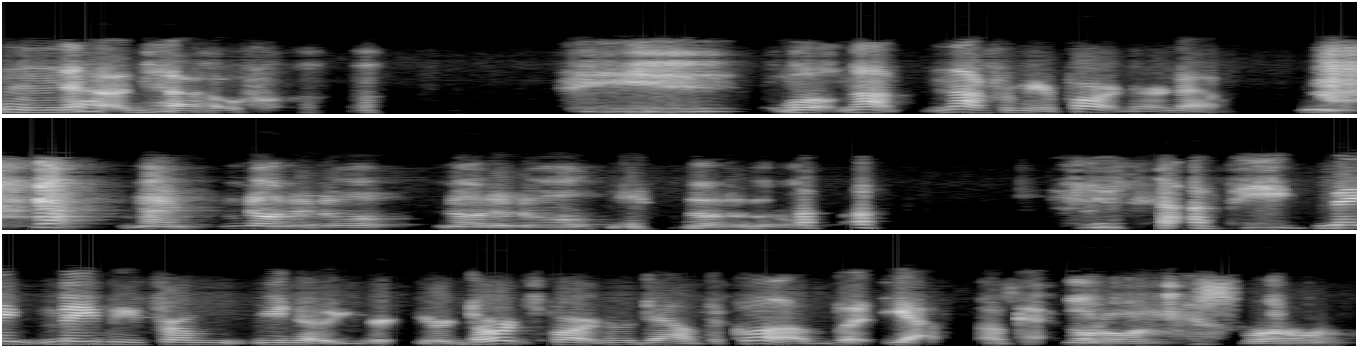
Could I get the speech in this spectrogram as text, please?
No, no. well, not not from your partner, no. no, not at all. Not at all. Not at all. maybe from you know your your darts partner down at the club, but yeah, okay. Spot on, spot on.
